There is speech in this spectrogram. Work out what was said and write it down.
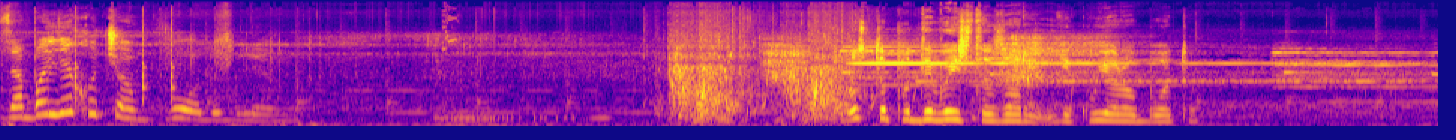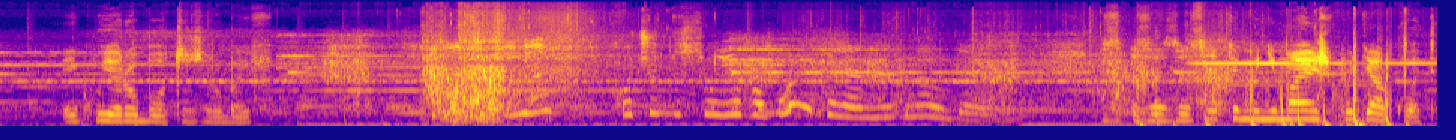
Забали хоча б воду, блін. Просто подивись Тазар, яку я роботу. Яку я роботу зробив. Я хочу до свого бункера, не знаю де. За, за це ти мені маєш подякувати.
